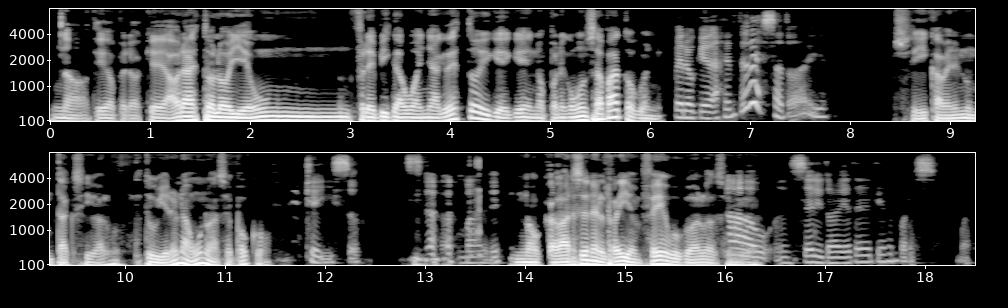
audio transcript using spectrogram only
No, tío, pero es que ahora esto lo oye un frepica guañac de esto y que, que nos pone como un zapato, coño. Pero queda gente de esa todavía. Sí, caben en un taxi o algo. Tuvieron a uno hace poco. ¿Qué hizo? Madre. No cagarse en el rey en Facebook o algo así. Ah, en serio, todavía te detienen por eso. Bueno,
